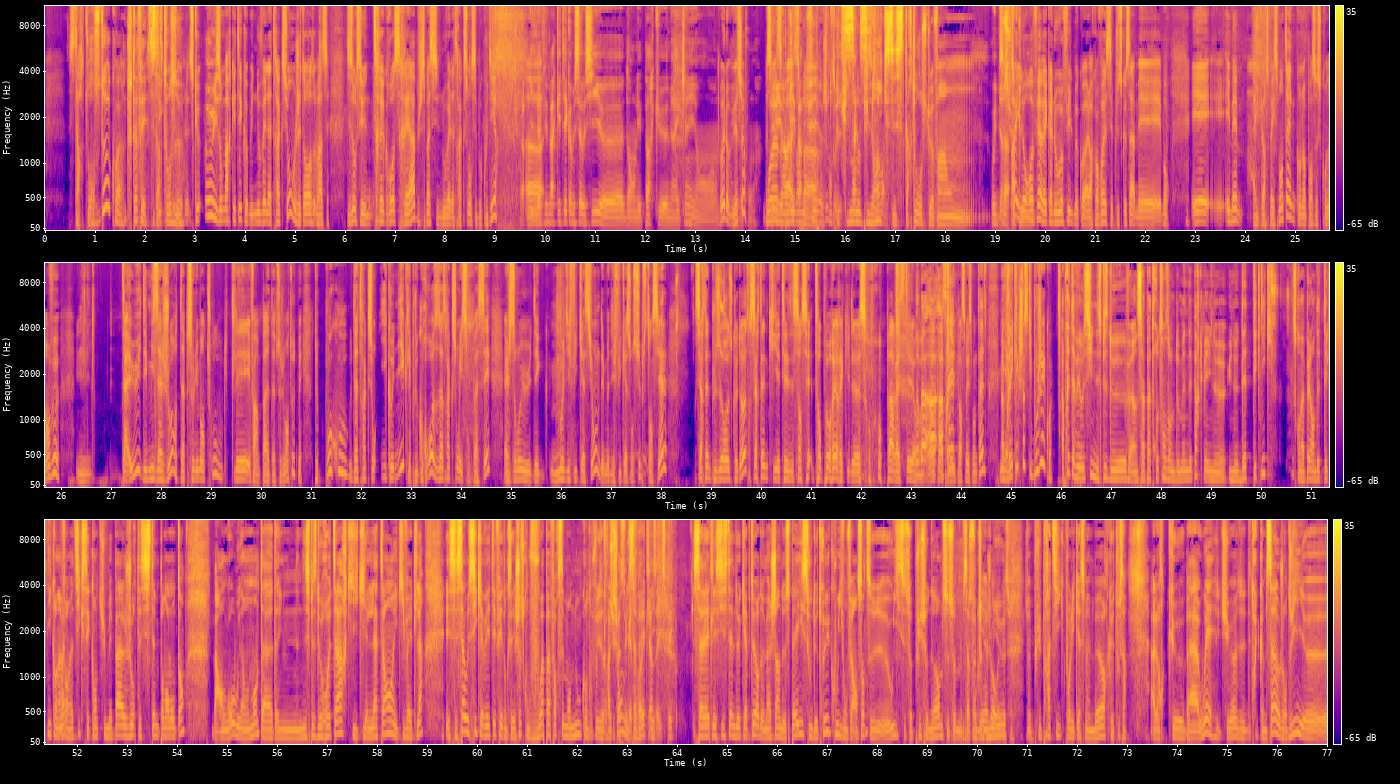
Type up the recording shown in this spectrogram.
Star Tours 2 quoi. tout à fait, Star Tours 2. Ce que eux ils ont marketé comme une nouvelle attraction, j'ai tendance, enfin, c'est- disons que c'est une très grosse réhab. Je sais pas si c'est une nouvelle attraction, c'est beaucoup dire. Alors, Euh, Il l'avait marketé comme ça aussi euh, dans les parcs américains et en. Ouais, non, mais bien sûr. Ouais, mais pas- après, les faits, je pense que tu demandes au 5-6 ans avant. public, c'est Star Tours, tu vois, enfin, on... Oui, bien Ça- sûr. ah, ils l'ont refait avec un nouveau film, quoi. Alors qu'en vrai, c'est plus que ça. Mais bon. Et, et même Hyperspace Mountain, qu'on en pense ce qu'on en veut. il- T'as eu des mises à jour d'absolument toutes les, enfin pas d'absolument toutes, mais de beaucoup d'attractions iconiques. Les plus grosses attractions y sont passées. Elles ont eu des modifications, des modifications substantielles. Certaines plus heureuses que d'autres, certaines qui étaient censées être temporaires et qui ne sont pas restées. Non, en- bah, repense à après- Hyperspace Mountain, mais il y après- avait quelque chose qui bougeait, quoi. Après, t'avais aussi une espèce de, enfin, ça a pas trop de sens dans le domaine des parcs, mais une, une dette technique. Ce qu'on appelle en dette technique en Ouais. informatique, c'est quand tu mets pas à jour tes systèmes pendant longtemps. Bah, en gros, au bout d'un moment, t'as as une, une espèce de retard qui, qui est latent et qui va être là. Et c'est ça aussi qui avait été fait. Donc, c'est des choses qu'on voit pas forcément nous quand on fait des attractions, mais ça va être 95 les, XP, ça va être les systèmes de capteurs de machin de space ou de trucs où ils vont faire en sorte que, oui, ce soit plus aux normes, ce soit, ça Ils fonctionne jour, oui, mieux, sûr. soit plus pratique pour les cast members que tout ça. Alors que bah ouais, tu vois des trucs comme ça aujourd'hui euh,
